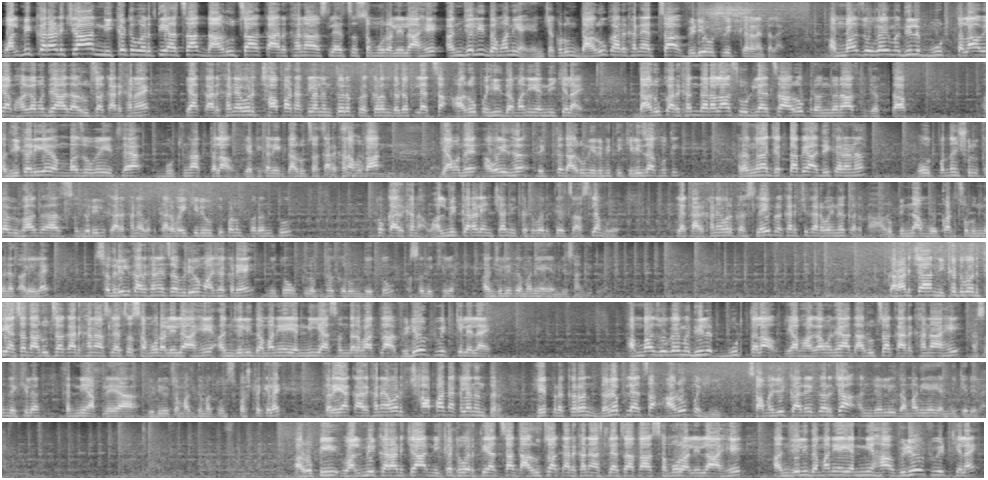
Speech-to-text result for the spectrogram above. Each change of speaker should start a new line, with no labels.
वाल्मिक कराडच्या निकटवर्तीयाचा दारूचा कारखाना असल्याचं समोर आलेलं आहे. अंजली दमानिया यांच्याकडून दारू कारखान्याचा व्हिडिओ ट्विट करण्यात आला आहे अंबाजोगाईमधील बूट तलाव या भागामध्ये हा दारूचा कारखाना आहे. या कारखान्यावर छापा टाकल्यानंतर प्रकरण दडपल्याचा आरोपही दमानी यांनी केला आहे दारू कारखानदाराला सोडल्याचा आरोप रंगनाथ जगताप अधिकारी आहे. अंबाजोगाई इथल्या बुटनाथ तलाव या ठिकाणी एक दारूचा कारखाना होता. यामध्ये अवैध रिक्त दारू निर्मिती केली जात होती. रंगनाथ जगताप या अधिकाऱ्यानं व उत्पादन शुल्क विभाग आज सदरील कारखान्यावर कारवाई केली होती पण परंतु तो कारखाना वाल्मिक कराड यांच्या निकटवर्तीचा असल्यामुळं या कारखान्यावर कसल्याही प्रकारची कारवाई न करता आरोपींना मोकाट सोडून देण्यात आलेला आहे. सदरील कारखान्याचा व्हिडिओ माझ्याकडे आहे मी तो उपलब्ध करून देतो असं देखील अंजली दमानिया यांनी सांगितलं. कराडच्या निकटवर्ती याचा दारूचा कारखाना असल्याचं समोर आलेलं आहे. अंजली दमानिया यांनी या संदर्भातला व्हिडिओ ट्विट केलेला आहे. अंबाजोगाईमधील बूट तलाव या भागामध्ये हा दारूचा कारखाना आहे असं देखील त्यांनी आपल्या या व्हिडिओच्या माध्यमातून स्पष्ट केलंय. तर या कारखान्यावर छापा टाकल्यानंतर हे प्रकरण दडपल्याचा आरोपही सामाजिक कार्यकर्त्या अंजली दमानिया यांनी केलेला आहे. आरोपी वाल्मी कराडच्या निकटवर्तीयाचा दारूचा कारखाना असल्याचा आता समोर आलेला आहे. अंजली दमानिया यांनी हा व्हिडिओ ट्विट केलाय.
